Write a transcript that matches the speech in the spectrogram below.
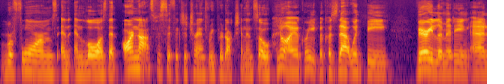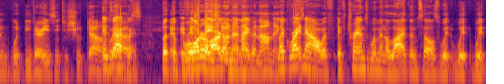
reforms and, and laws that are not specific to trans reproduction. And so No, I agree because that would be very limiting and would be very easy to shoot down. Exactly. whereas But the broader argument, an like, economic like right now, if, if trans women ally themselves with with with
